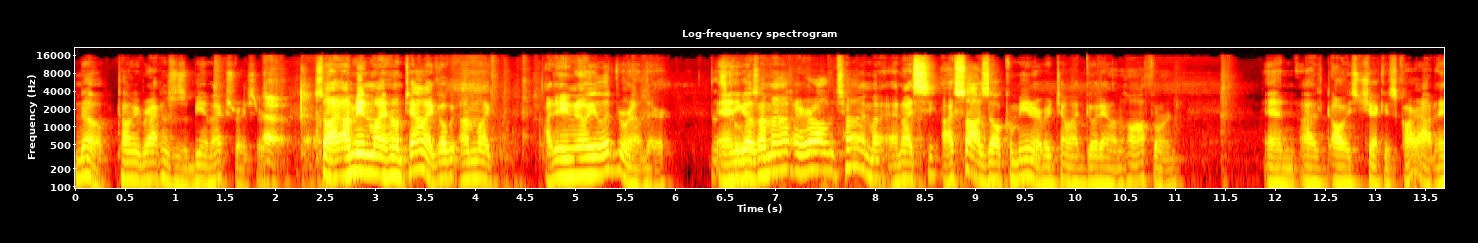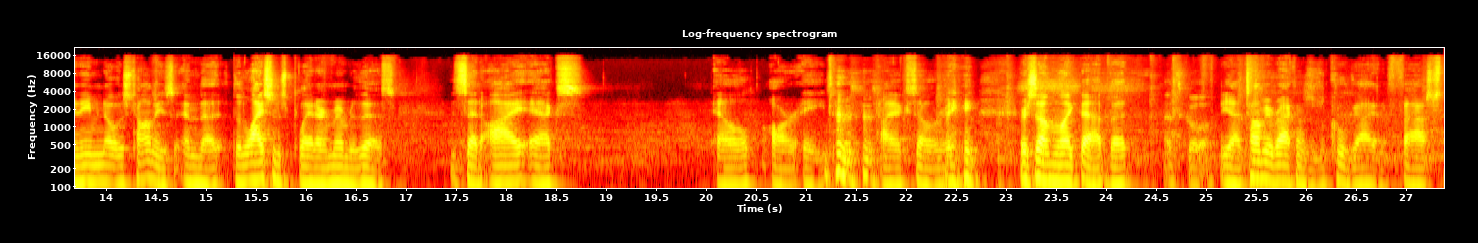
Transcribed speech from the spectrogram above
No, Tommy Brackens was a BMX racer. Oh, okay. So I, I'm in my hometown. I go. I'm like, I didn't even know you lived around there. That's and he goes, I'm out here all the time. And I see, I saw his El Camino every time I'd go down Hawthorne, and I'd always check his car out. I didn't even know it was Tommy's. And the the license plate, I remember this. It said IX. LR8, IXLR8, or something like that. But That's cool. yeah, Tommy Brackens was a cool guy and a fast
